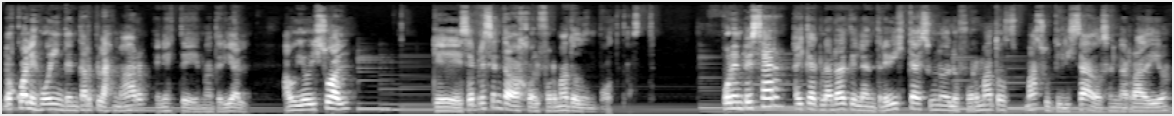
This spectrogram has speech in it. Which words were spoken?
los cuales voy a intentar plasmar en este material audiovisual que se presenta bajo el formato de un podcast. Por empezar, hay que aclarar que la entrevista es uno de los formatos más utilizados en la radio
